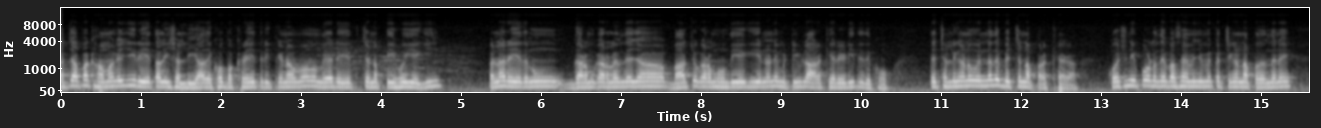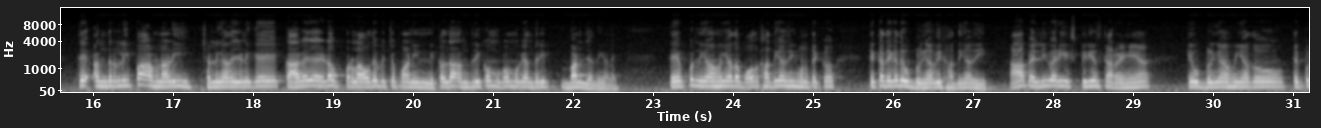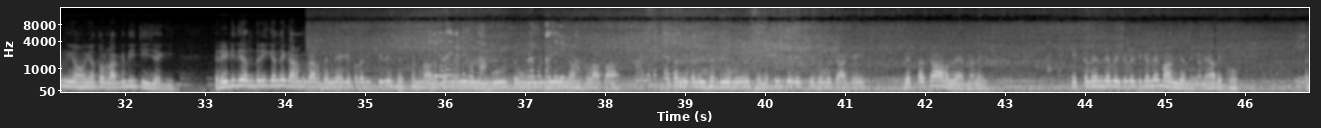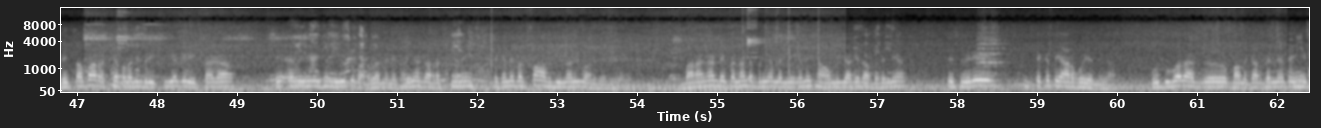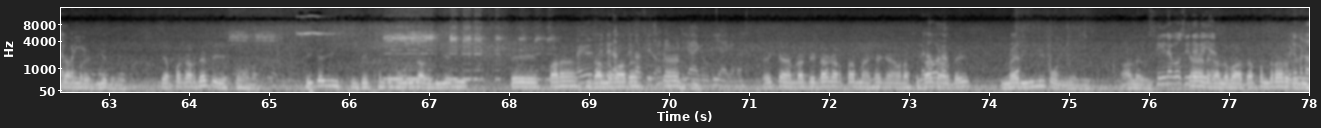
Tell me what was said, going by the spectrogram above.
ਅੱਜ ਆਪਾਂ ਖਾਵਾਂਗੇ ਜੀ ਰੇਤ ਵਾਲੀ ਛੱਲੀ। ਆ ਦੇਖੋ, ਵੱਖਰੇ ਤਰੀਕੇ ਨਾਲ ਬਣਾਉਂਦੇ ਆ ਰੇਤ ਚ ਨੱਪੀ ਹੋਈ ਹੈਗੀ। ਪਹਿਲਾਂ ਰੇਤ ਨੂੰ ਗਰਮ ਕਰ ਲੈਂਦੇ ਜਾਂ ਬਾਅਦ ਚੋਂ ਗਰਮ ਹੁੰਦੀ ਹੈਗੀ। ਇਹਨਾਂ ਨੇ ਮਿੱਟੀ ਵੀ ਲਾ ਰੱਖੀ ਆ ਰੇੜੀ ਤੇ ਦੇਖੋ। ਤੇ ਛੱਲੀਆਂ ਨੂੰ ਇਹਨਾਂ ਦੇ ਵਿੱਚ ਨੱਪ ਰੱਖਿਆ ਹੈਗਾ। ਕੁਝ ਨਹੀਂ ਭੁੰਨਦੇ, ਬਸ ਐਵੇਂ ਜਿਵੇਂ ਕੱਚੀਆਂ ਨੱਪ ਦਿੰਦੇ ਨੇ। ਤੇ ਅੰਦਰਲੀ ਭਾਵ ਨਾਲ ਹੀ ਛੱਲੀਆਂ ਦੇ ਜਾਣੀ ਕਿ ਕਾਗਜ਼ ਆ ਜਿਹੜਾ ਉੱਪਰਲਾ ਉਹਦੇ ਵਿੱਚੋਂ ਪਾਣੀ ਨਹੀਂ ਨਿਕਲਦਾ। ਅੰਦਰ ਹੀ ਘੁੰਮ ਘੁੰਮ ਕੇ ਅੰਦਰ ਹੀ ਬਣ ਜਾਂਦੀਆਂ ਨੇ। ਤੇ ਭੁੰਨੀਆਂ ਹੋਈਆਂ ਤਾਂ ਬਹੁਤ ਖਾਧੀਆਂ ਸੀ ਹੁਣ ਤੱਕ। ਤੇ ਕਦੇ ਕਦੇ ਉਬਲੀਆਂ ਵੀ ਖਾਧੀਆਂ ਸੀ। ਆਹ ਪਹਿਲੀ ਵਾਰੀ ਐਕਸਪੀਰੀਅੰਸ ਕਰ ਰਹੇ ਆ ਕਿ ਉਬਲੀਆਂ ਹੋਈਆਂ ਤੋਂ ਤੇ ਭੁੰਨੀਆਂ ਹੋਈਆਂ ਤੋਂ ਅਲੱਗ ਦੀ ਚੀਜ਼ ਹੈਗੀ। ਰੇੜੀ ਦੇ ਅੰਦਰ ਹੀ ਕਹਿੰਦੇ ਗਰਮ ਕਰ ਦਿੰਨੇ ਆ ਕਿ ਪਤਾ ਨਹੀਂ ਕਿਹੜੇ ਸਿਸਟਮ ਨਾਲ ਕਹਿੰਦੇ ਨੇ ਨਿੰਬੂ ਤੇ ਉਂਗਲੀ ਨਮਕ ਲਾਤਾ ਤੇ ਕੱਲੀ ਕੱਲੀ ਛੱਡੀ ਉਵੇਂ ਛਿਲਕੀ ਤੇ ਰੇਤੇ ਤੋਂ ਬਚਾ ਕੇ ਰੇਤਾ ਝਾੜ ਲਿਆ ਇਹਨਾਂ ਨੇ। ਇੱਕ ਦਿਨ ਦੇ ਵਿੱਚ ਵਿੱਚ ਕਹਿੰਦੇ ਬਣ ਜਾਂਦੀਆਂ ਨੇ ਆਹ ਦੇਖੋ। ਰੇਤਾ ਭਰ ਰੱਖਿਆ ਪਤਾ ਨਹੀਂ ਬਰੀਕੀ ਆ ਕਿ ਰੇਤਾ ਗਾ। ਤੇ ਐਵੇਂ ਜਿਵੇਂ ਛਲੀਰ ਚ ਕੱਢ ਲੈਂਦੇ ਨੇ ਖੜੀਆਂ ਕਰ ਰੱਖੀਆਂ ਨੇ ਤੇ ਕਹਿੰਦੇ ਬਸ ਭਾਫ ਦੀ ਨਾਲ ਹੀ ਬਣ ਜਾਂਦੀਆਂ ਨੇ। 12 ਘੰਟੇ ਪਹਿਲਾਂ ਦੱਬਣੀਆਂ ਪੈਂਦੀਆਂ ਕਹਿੰਦੇ ਸ਼ਾਮ ਨੂੰ ਜਾ ਕੇ ਦੱਬ ਦਿੰਦੇ ਆ। ਤੇ ਸਵੇਰੇ ਤੱਕ ਤਿਆਰ ਹੋ ਜਾਂਦੀਆਂ। ਤੋਂ ਬਾਅਦ ਅੱਗ ਬੰਦ ਕਰ ਦਿੰਦੇ ਆ ਤੇ ਇਹ ਗਰਮ ਰਹਿੰਦੀ ਹੈ ਦਿਨੇ। ਤੇ ਆਪਾਂ ਕਰਦੇ ਆ ਟੇਸਟ ਹੁਣ। ਠੀਕ ਹੈ ਜੀ? ਦੇਖਣ 'ਚ ਹੋਰ ਹੀ ਲੱਗਦੀ ਹੈ ਜੀ। ਤੇ ਪਰ ਗੱਲਬਾਤ ਘੈਂਟ ਸੀ। ਇਹ ਕੈਮਰਾ ਟੇਡਾ ਕਰਤਾ ਮੈਂ ਕਿਹਾ ਕੈਮਰਾ ਸਿੱਧਾ ਕਰ ਦੇ। ਮੈਂ ਰੀਲ ਹੀ ਪਾਉਣੀ ਹੈ ਜੀ। ਆ ਲੈ ਵੀ। ਘੈਂਟ ਗੱਲਬਾਤ ਆ 15 ਰੁਪਏ ਦੀ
